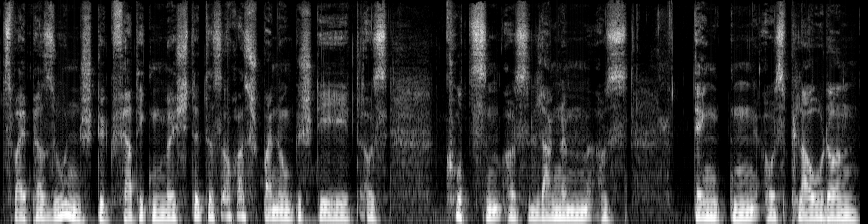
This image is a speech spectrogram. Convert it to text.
Zwei-Personen-Stück fertigen möchte, das auch aus Spannung besteht, aus kurzem, aus langem, aus Denken, aus Plaudern.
